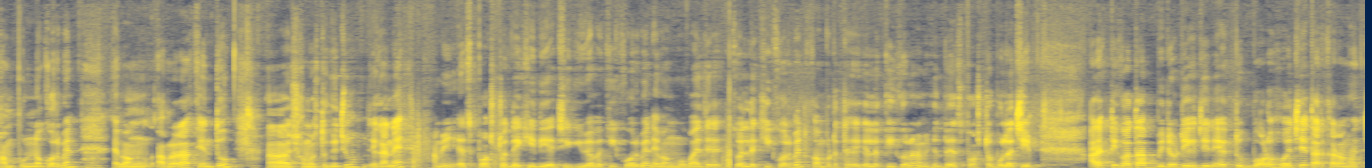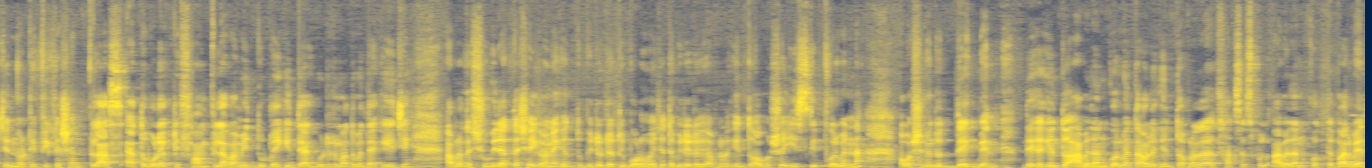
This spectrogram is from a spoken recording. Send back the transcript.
সম্পূর্ণ করবেন। এবং আপনারা কিন্তু সমস্ত কিছু এখানে আমি স্পষ্ট দেখিয়ে দিয়েছি কীভাবে কী করবেন এবং মোবাইল থেকে করলে কী করবেন, কম্পিউটার থেকে গেলে কী করবেন, আমি কিন্তু স্পষ্ট বলেছি। আরেকটি কথা, ভিডিওটি একটি- বড় হয়েছে, তার কারণ হচ্ছে নোটিফিকেশান প্লাস এত বড় একটি ফর্ম ফিল আপ আমি দুটোই কিন্তু এক ভিডিওর মাধ্যমে দেখিয়েছি। আপনাদের সুবিধার্থে সেই কারণে কিন্তু ভিডিওটি একটু বড় হয়েছে, তো ভিডিওটি আপনারা কিন্তু অবশ্যই স্কিপ করবেন না, অবশ্যই কিন্তু দেখবেন। দেখে কিন্তু আবেদন করবেন, তাহলে কিন্তু আপনারা সাকসেসফুল আবেদন করতে পারবেন।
